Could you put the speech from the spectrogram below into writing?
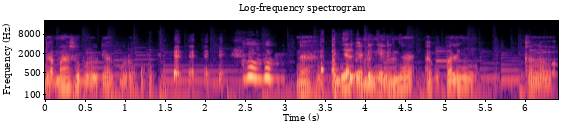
nggak masuk bro di aku bro. Nah aku ajar gitu. ending-endingnya aku paling kalau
